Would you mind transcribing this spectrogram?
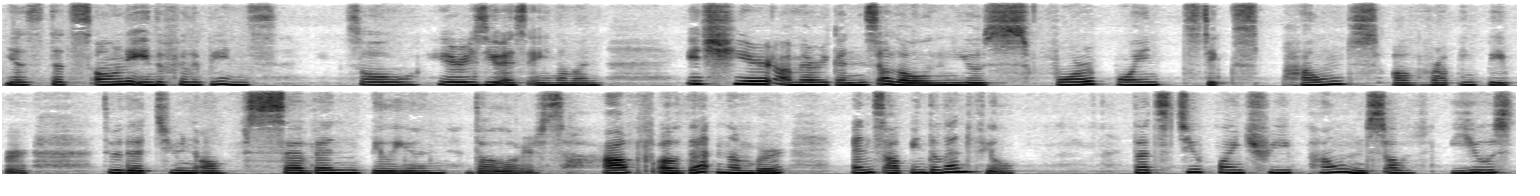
Yes, that's only in the Philippines. So, here is USA naman. Each year, Americans alone use 4.6 pounds of wrapping paper to the tune of 7 billion dollars. Half of that number ends up in the landfill. That's 2.3 pounds of used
